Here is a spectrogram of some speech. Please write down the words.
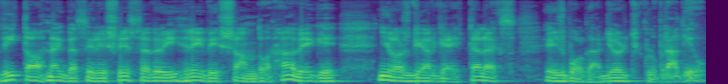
vita megbeszélés résztvevői Révés Sándor, HVG, Nyilas Gergely, Telex és Bolgár György, Klubrádió.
